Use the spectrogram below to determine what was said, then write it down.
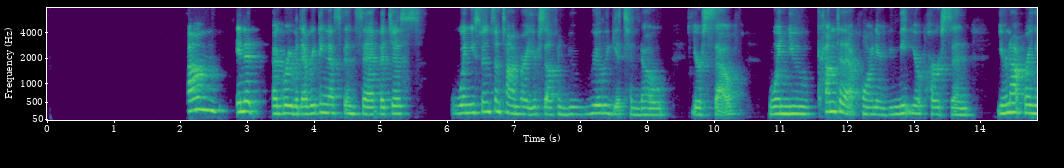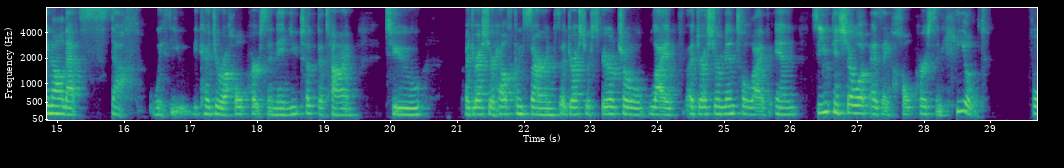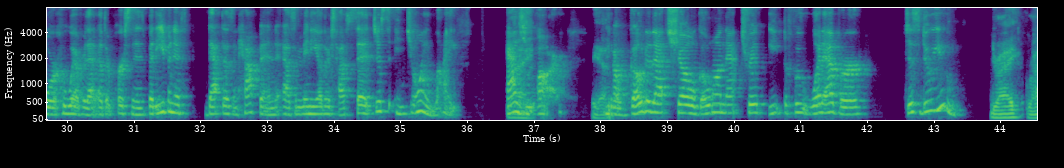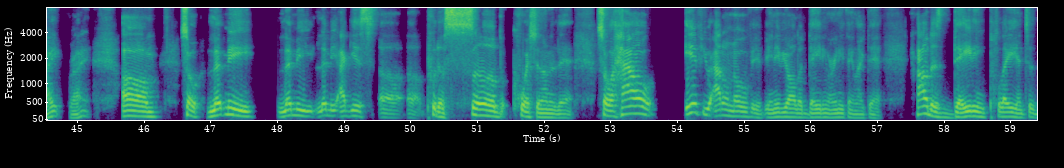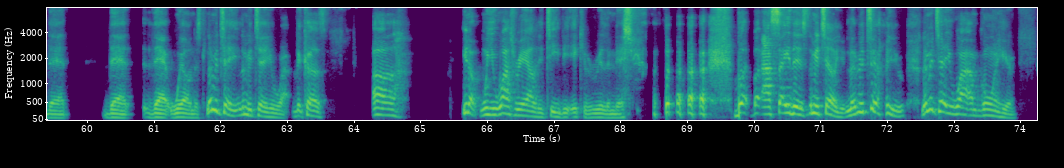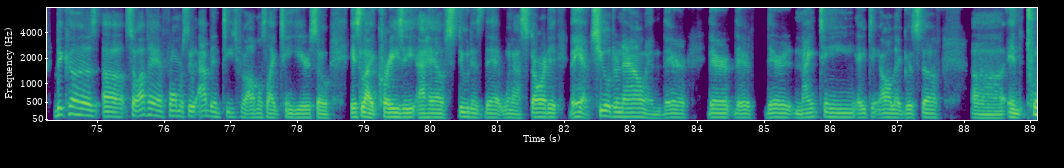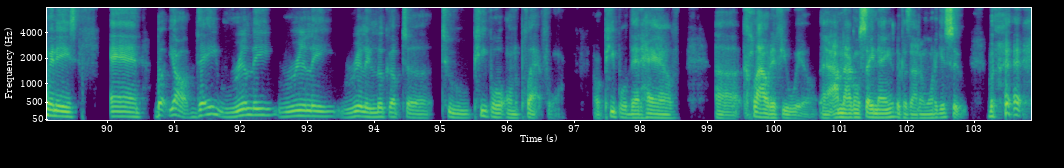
Um, in it agree with everything that's been said, but just when you spend some time by yourself and you really get to know yourself, when you come to that point or you meet your person, you're not bringing all that stuff with you because you're a whole person and you took the time to address your health concerns, address your spiritual life, address your mental life. And so you can show up as a whole person healed for whoever that other person is. But even if that doesn't happen, as many others have said, just enjoying life as right. you are. Yeah. You know, go to that show, go on that trip, eat the food, whatever. Just do you. Right, right, right. Um, so let me let me let me i guess uh, uh put a sub question under that so how if you i don't know if, if any of y'all are dating or anything like that how does dating play into that that that wellness let me tell you let me tell you why because uh you know, when you watch reality TV, it can really mess you. but but I say this, let me tell you, let me tell you, let me tell you why I'm going here. Because uh, so I've had former students, I've been teaching for almost like 10 years. So it's like crazy. I have students that when I started, they have children now and they're they're they're they're 19, 18, all that good stuff uh in the 20s and but y'all they really really really look up to to people on the platform or people that have uh clout if you will. I'm not to say names because i don't want to get sued but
